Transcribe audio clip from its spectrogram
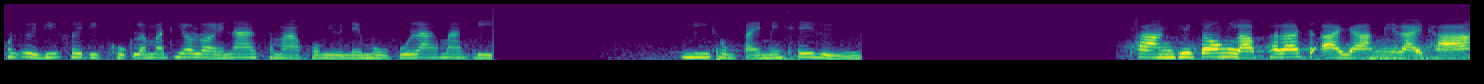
คนอื่นที่เคยติดคุกแล้วมาเที่ยวลอยหน้าสมาคมอยู่ในหมู่ผู้ลากมากดี มีถมไปไม่ใช่หรือ ทางที่ต้องรับพระราชอาญามีหลายทาง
